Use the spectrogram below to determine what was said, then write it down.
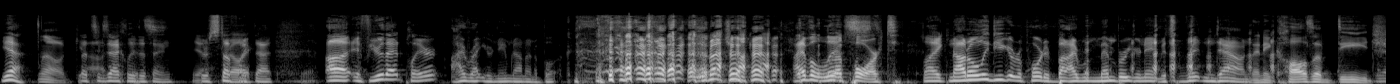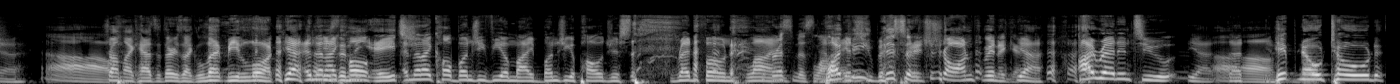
yeah, Oh, God. that's exactly the thing. yeah. There's stuff Really? like that. Uh, if you're that player, I write your name down in a book. I'm not joking. I have a list. report. Like, not only do you get reported, but I remember your name. It's written down. Then he calls up Deej. Yeah. Oh. Sean like has it there. He's like, let me look. Yeah, and then He's I in call the H. and then I call Bungie via my Bungie apologist red phone line. Christmas line. Bungie, Gets you back. this is Sean Finnegan. Yeah, I ran into yeah. That Ah. yeah. Hypnotoad.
